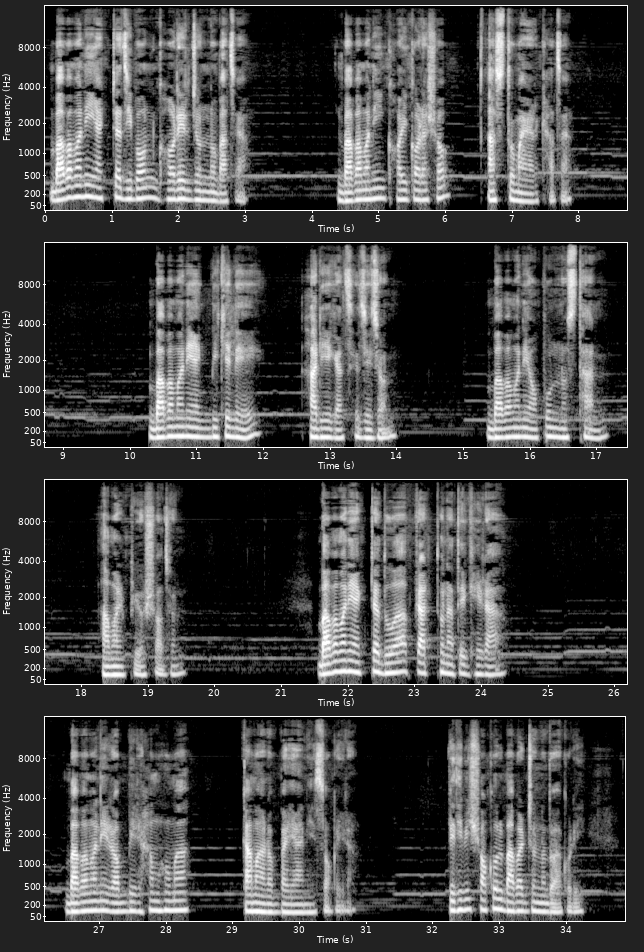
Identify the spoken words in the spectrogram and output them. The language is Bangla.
বাবা মানে একটা জীবন ঘরের জন্য বাঁচা। বাবা মানেই ক্ষয় করা সব, আস্ত মায়ার খাঁচা। বাবা মানে এক বিকেলে হারিয়ে গেছে যেজন। বাবা মানে অপূর্ণ স্থান, আমার প্রিয় স্বজন। বাবা মানে একটা দোয়া প্রার্থনাতে ঘেরা। বাবা মানে রব্বির হামহুমা কামা রব্বায়ানি সকিরা পৃথিবীর সকল বাবার জন্য দোয়া করি।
